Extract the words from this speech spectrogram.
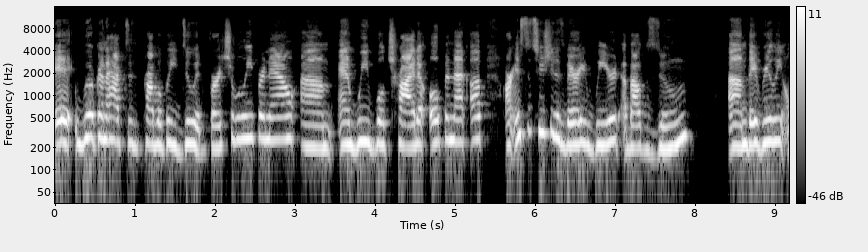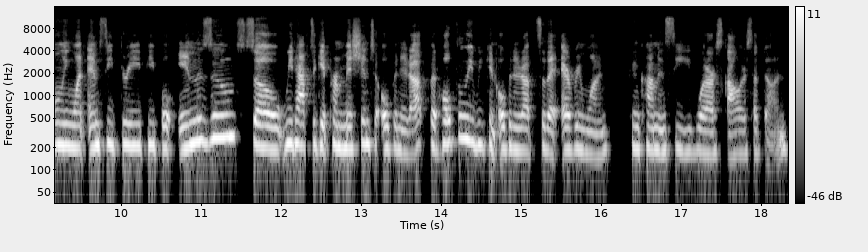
it, we're gonna have to probably do it virtually for now. Um, and we will try to open that up. Our institution is very weird about Zoom. Um, they really only want MC3 people in the Zoom. So we'd have to get permission to open it up, but hopefully we can open it up so that everyone can come and see what our scholars have done.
